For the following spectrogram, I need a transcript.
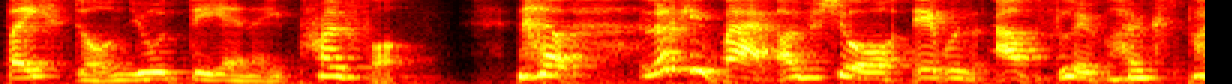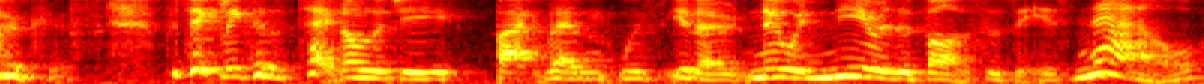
based on your DNA profile. Now, looking back, I'm sure it was absolute hocus pocus, particularly because technology back then was, you know, nowhere near as advanced as it is now.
